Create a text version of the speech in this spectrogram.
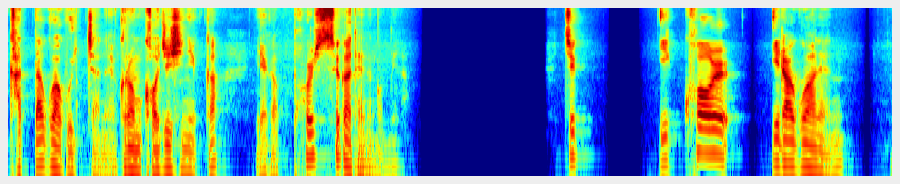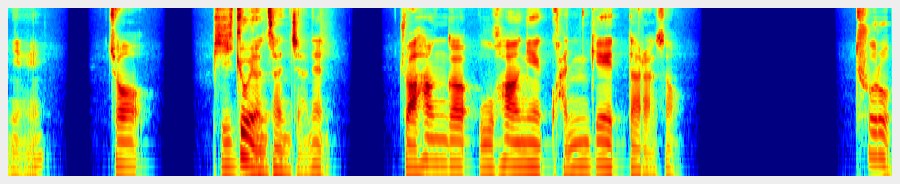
같다고 하고 있잖아요 그럼 거짓이니까 얘가 false가 되는 겁니다 즉, equal이라고 하는 예, 저 비교 연산자는 좌항과 우항의 관계에 따라서 true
